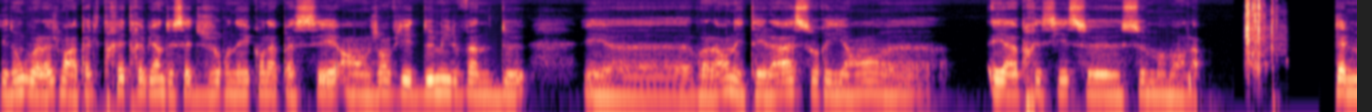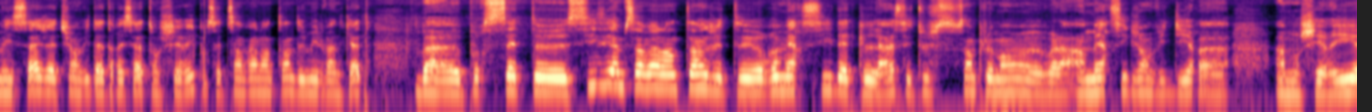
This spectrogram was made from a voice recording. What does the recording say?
Et donc voilà, je me rappelle très très bien de cette journée qu'on a passée en janvier 2022. Et euh, voilà, on était là, souriant euh, et à apprécier ce, ce moment-là. Quel message as-tu envie d'adresser à ton chéri pour cette Saint-Valentin 2024 Bah, pour cette euh, sixième Saint-Valentin, je te remercie d'être là. C'est tout simplement voilà un merci que j'ai envie de dire à, mon chéri.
